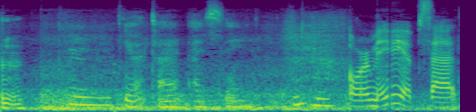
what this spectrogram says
Mm, you're tired, I see. Or maybe upset.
